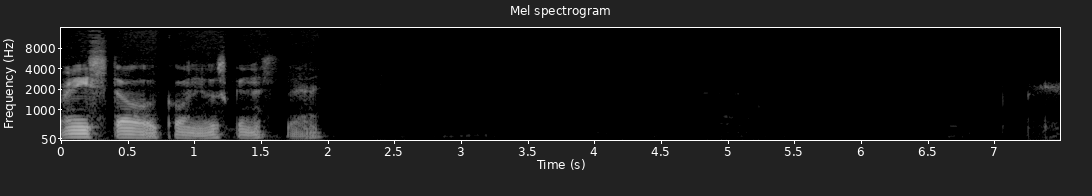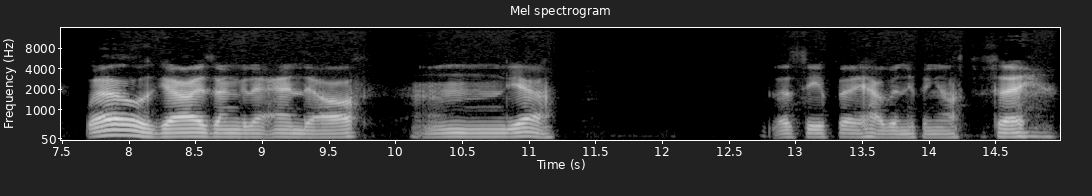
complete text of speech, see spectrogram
When he stole a coin, he was gonna stay. Well, guys, I'm gonna end it off, and yeah. Let's see if they have anything else to say.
